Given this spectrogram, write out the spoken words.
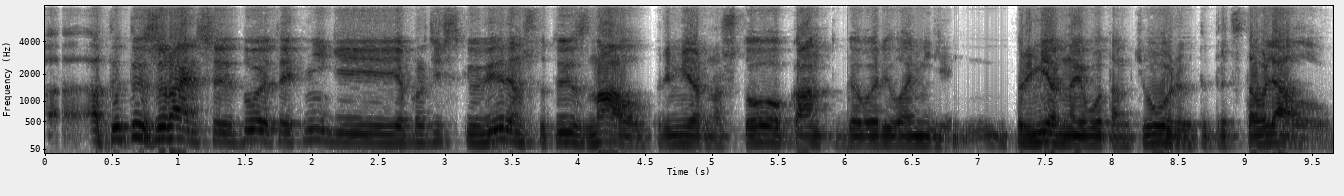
а ты, ты же раньше, до этой книги, я практически уверен, что ты знал примерно, что Кант говорил о мире. Примерно его там теорию ты представлял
